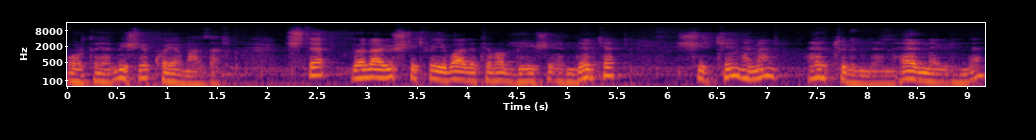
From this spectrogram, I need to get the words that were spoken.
ortaya bir şey koyamazlar. İşte vela yüşrik ve ibadeti Rabbi şeyen derken şirkin hemen her türünden, her nevinden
